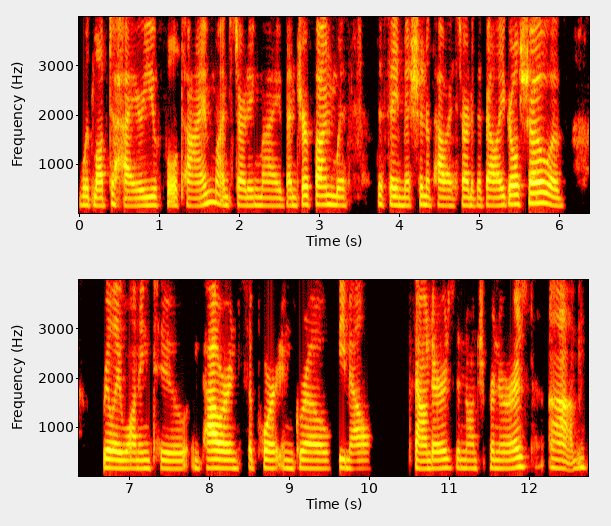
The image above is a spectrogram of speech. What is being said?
would love to hire you full time. I'm starting my venture fund with the same mission of how I started the Valley Girl show of really wanting to empower and support and grow female founders and entrepreneurs. Um,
